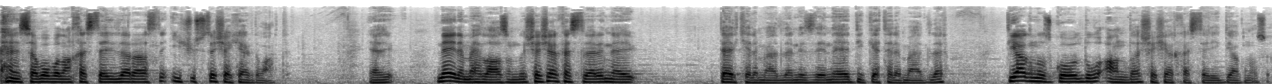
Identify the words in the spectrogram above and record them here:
səbəb olan xəstəliklər arasında ilk üstə şəkər də vardır. Yəni nə etmək lazımdır? Şəkər xəstələri nəyi dərk eləməlidirlər, necə nəyə diqqət eləməlidirlər? Diaqnoz qoyulduğu anda şəkər xəstəliyi diaqnozu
